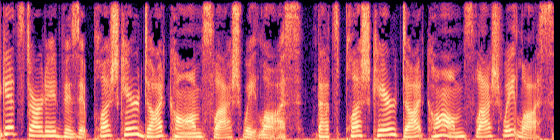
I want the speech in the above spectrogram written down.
get started, visit plushcare.com slash weight loss. That's plushcare.com slash weight loss.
